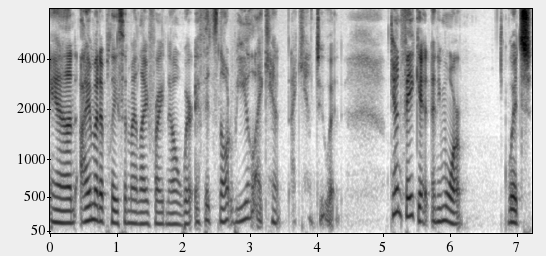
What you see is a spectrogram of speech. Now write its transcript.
And I'm at a place in my life right now where if it's not real, I can't I can't do it. I can't fake it anymore which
